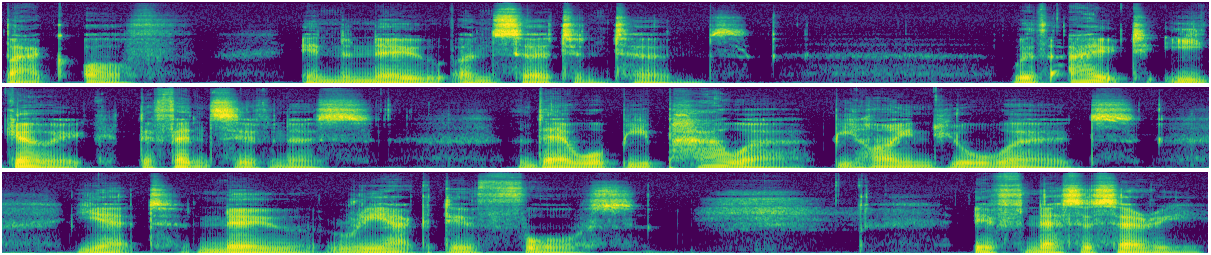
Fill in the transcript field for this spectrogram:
back off in no uncertain terms. Without egoic defensiveness, there will be power behind your words, yet no reactive force. If necessary,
